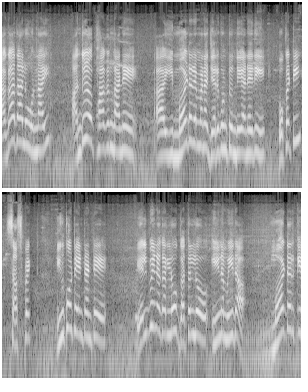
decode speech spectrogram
తగాదాలు ఉన్నాయి. అందులో భాగంగానే ఈ మర్డర్ ఏమైనా జరుగుంటుంది అనేది ఒకటి సస్పెక్ట్. ఇంకోటి ఏంటంటే ఎల్బీ నగర్లో గతంలో ఈయన మీద మర్డర్కి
